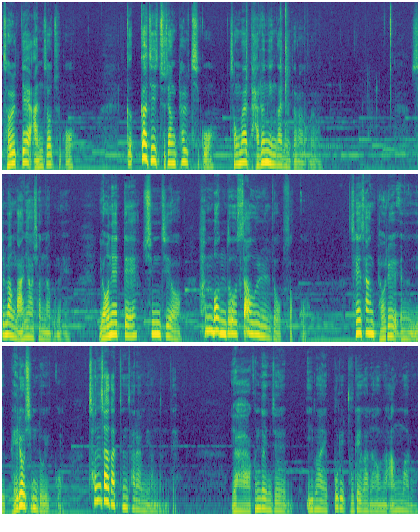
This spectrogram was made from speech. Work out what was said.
절대 안 져주고 끝까지 주장 펼치고 정말 다른 인간이더라고요. 실망 많이 하셨나 보네. 연애 때 심지어 한 번도 싸울 일도 없었고 세상 별의 이 배려심도 있고 천사 같은 사람이었는데 야 근데 이제 이마에 뿔이 두 개가 나오는 악마로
